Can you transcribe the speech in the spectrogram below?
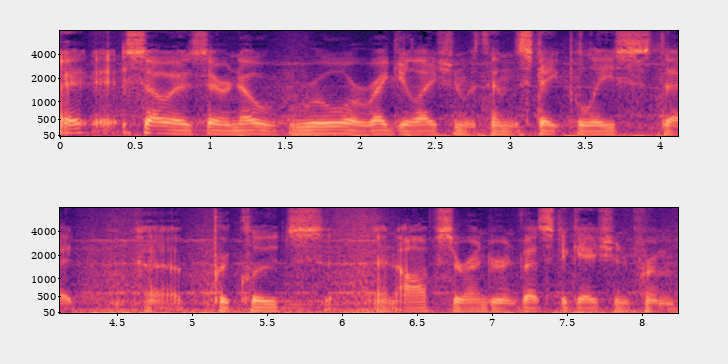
Uh, So is there no rule or regulation within the state police that uh, precludes an officer under investigation from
